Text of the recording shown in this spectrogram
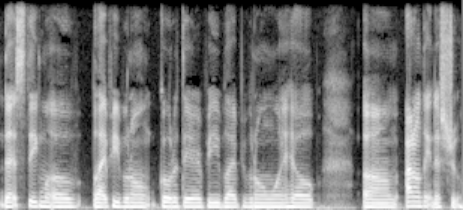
that stigma of black people don't go to therapy, black people don't want help. Um, I don't think that's true.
